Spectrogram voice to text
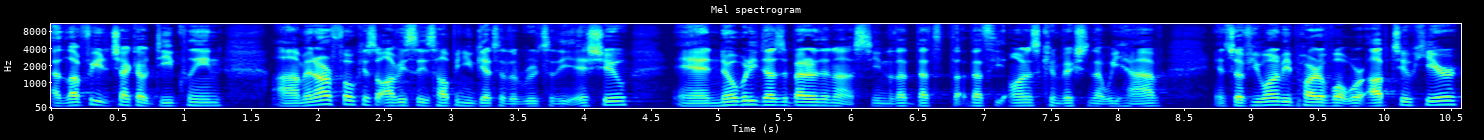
I'd love for you to check out Deep Clean. Um, and our focus obviously is helping you get to the roots of the issue. And nobody does it better than us. You know, that, that's, that's the honest conviction that we have. And so if you want to be part of what we're up to here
